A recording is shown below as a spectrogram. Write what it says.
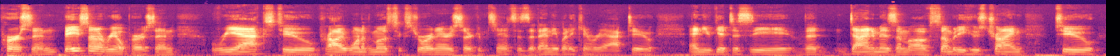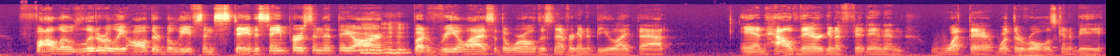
person based on a real person reacts to probably one of the most extraordinary circumstances that anybody can react to and you get to see the dynamism of somebody who's trying to follow literally all their beliefs and stay the same person that they are mm-hmm. but realize that the world is never going to be like that and how they're going to fit in and what their what their role is going to be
